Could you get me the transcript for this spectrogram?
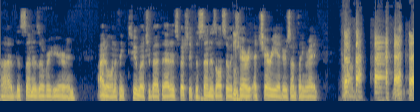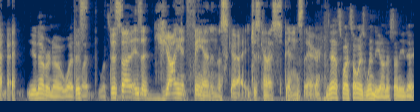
uh, the sun is over here, and I don't want to think too much about that, especially if the sun is also a, mm-hmm. chari- a chariot or something, right? Um, you, you, never know what this, what what's. The sun is a giant fan in the sky; it just kind of spins there. Yeah, that's why it's always windy on a sunny day.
